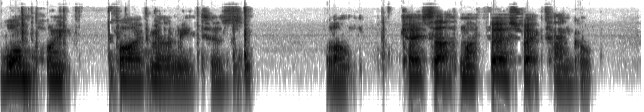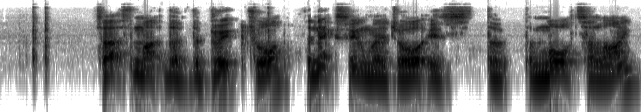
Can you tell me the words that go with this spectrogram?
1.5 millimeters long. Okay, so that's my first rectangle. So that's my, the, the brick drawn. The next thing I'm going to draw is the, the mortar line.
